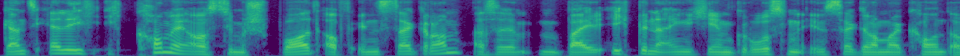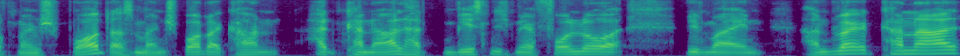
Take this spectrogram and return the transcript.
ganz ehrlich, ich komme aus dem Sport auf Instagram. Also bei, ich bin eigentlich im großen Instagram-Account auf meinem Sport. Also mein Sportkanal hat wesentlich mehr Follower wie mein Handwerkkanal.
